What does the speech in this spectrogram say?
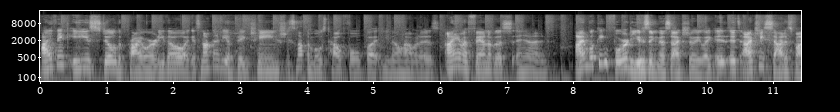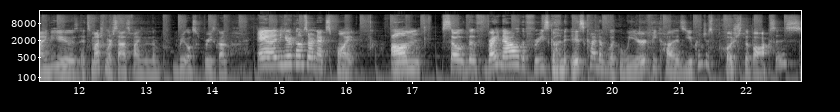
I think E is still the priority though. Like it's not going to be a big change. It's not the most helpful but you know how it is. I am a fan of this and I'm looking forward to using this actually. Like it, it's actually satisfying to use. It's much more satisfying than the real freeze gun. And here comes our next point. Um so the right now the freeze gun is kind of like weird because you can just push the boxes.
